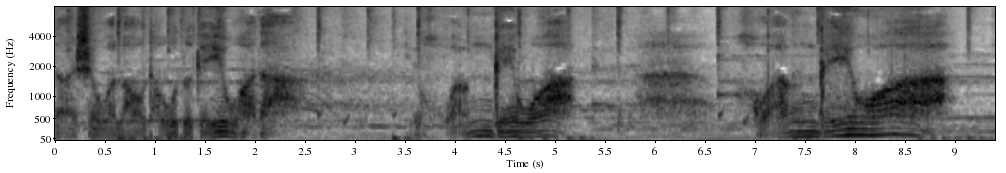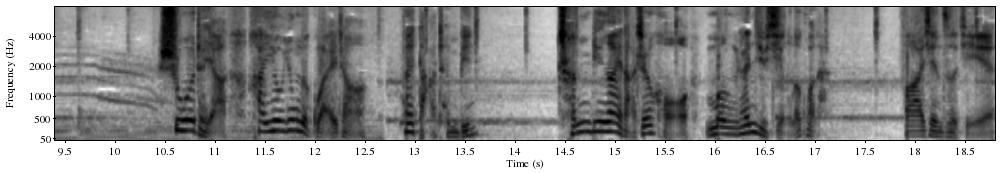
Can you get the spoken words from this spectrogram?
那是我老头子给我的，你还给我，还给我！说着呀，还要用那拐杖来打陈斌。陈斌挨打之后，猛然就醒了过来，发现自己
